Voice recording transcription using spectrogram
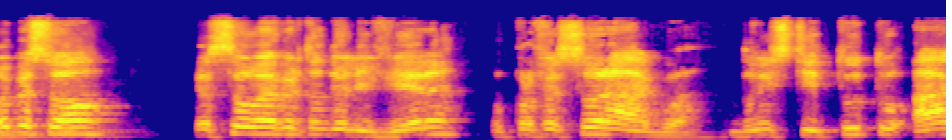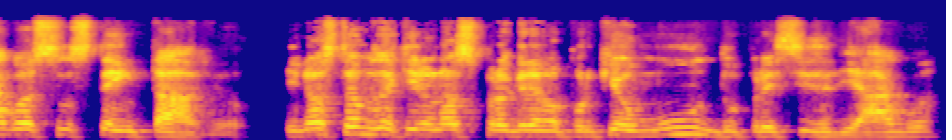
Oi, pessoal. Eu sou Everton de Oliveira, o professor Água, do Instituto Água Sustentável. E nós estamos aqui no nosso programa Porque o Mundo Precisa de Água.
